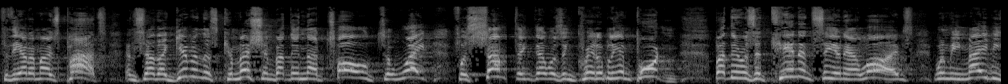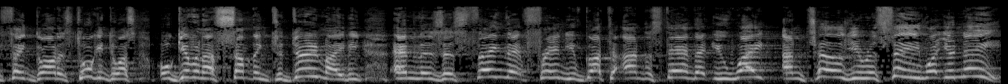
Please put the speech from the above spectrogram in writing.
to the uttermost parts. And so they're given this commission, but then they're told to wait for something that was incredibly important. But there is a tendency in our lives when we maybe think God is talking to us or giving us something to do, maybe. And there's this thing that, friend, you've got to understand that you wait until you receive what you need.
